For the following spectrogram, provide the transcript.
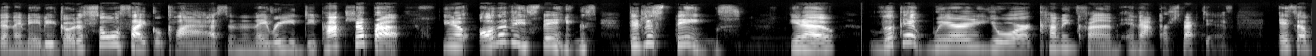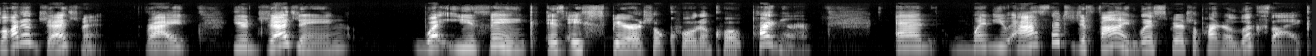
Then they maybe go to Soul Cycle class and then they read Deepak Chopra. You know, all of these things, they're just things. You know, look at where you're coming from in that perspective. It's a lot of judgment, right? You're judging what you think is a spiritual quote unquote partner. And when you ask them to define what a spiritual partner looks like,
